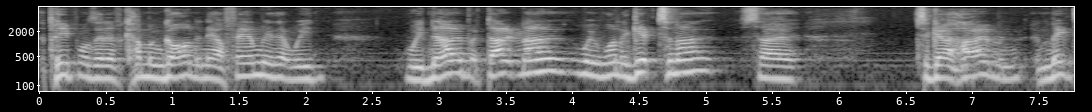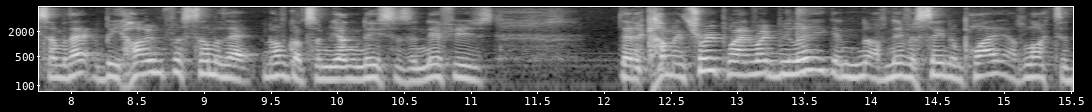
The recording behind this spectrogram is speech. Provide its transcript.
the people that have come and gone in our family that we we know but don't know. We want to get to know. So to go home and, and meet some of that and be home for some of that. And I've got some young nieces and nephews that are coming through playing rugby league, and I've never seen them play. I'd like to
